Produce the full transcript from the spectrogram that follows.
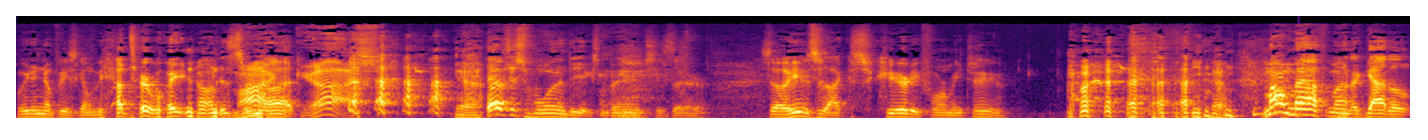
We didn't know if he was going to be out there waiting on us or not My gosh. yeah. That was just one of the experiences there. So he was like security for me too. My mouth might have got a,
